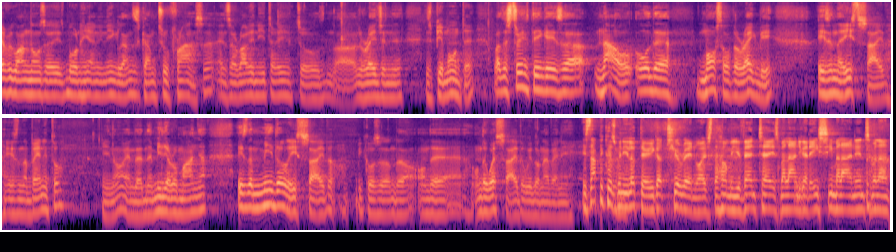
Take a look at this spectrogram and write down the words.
everyone knows uh, it's born here in England. It's come through France and it's arrived in Italy to uh, the region is Piemonte. But the strange thing is uh, now all the most of the rugby is in the east side, is in the Veneto, you know, and then Emilia Romagna is the Middle East side because on the on the on the west side we don't have any. Is that because when you look there, you got Turin, right? It's the home of Juventus, Milan. You got AC Milan, Inter Milan.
